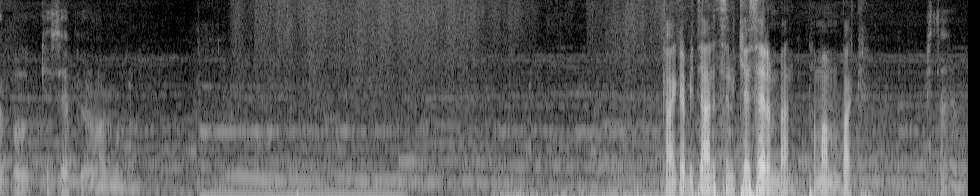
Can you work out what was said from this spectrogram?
Çok dolu. Kese yapıyorum ben burada. Kanka bir tanesini keserim ben. Tamam mı bak. Bir tane bek.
